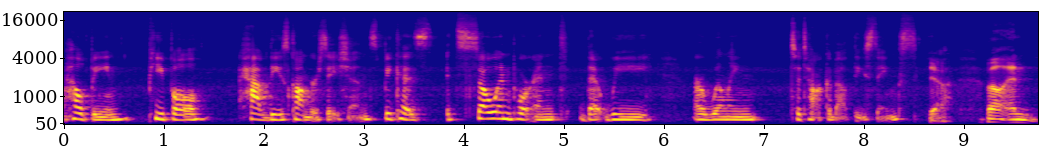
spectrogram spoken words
helping people have these conversations because it's so important that we are willing to talk about these things. Yeah. Well, and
